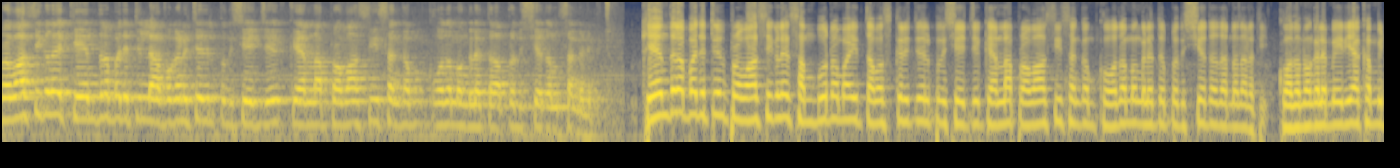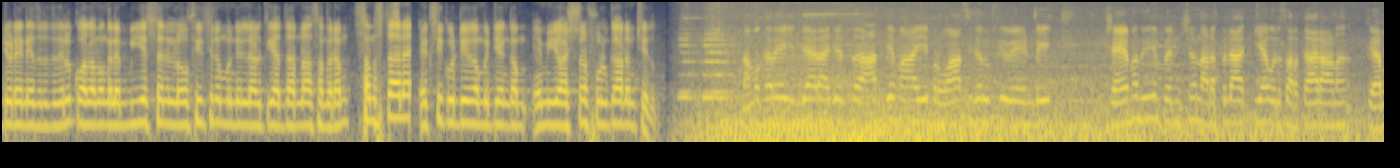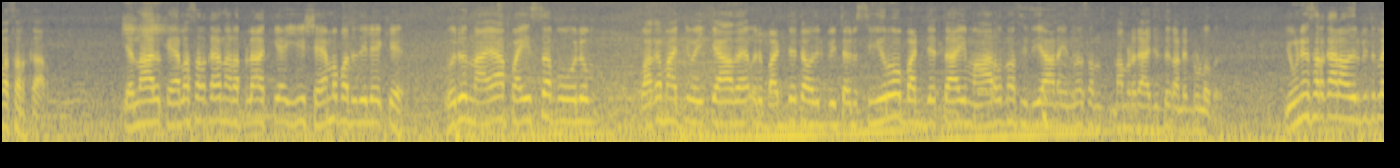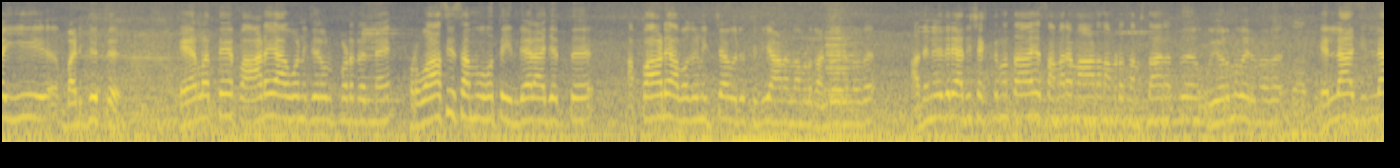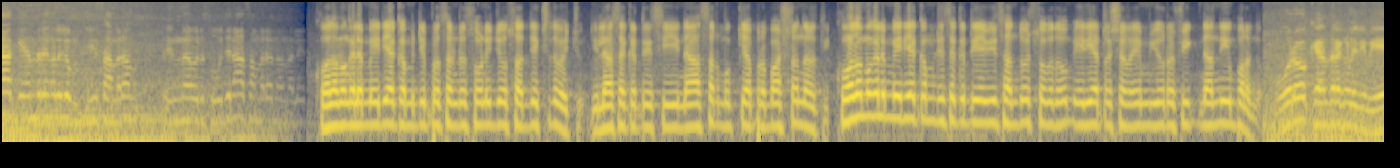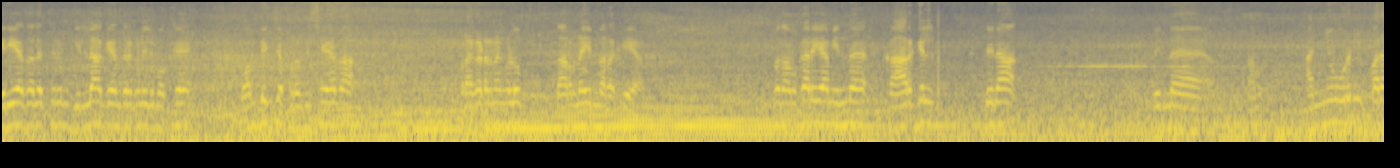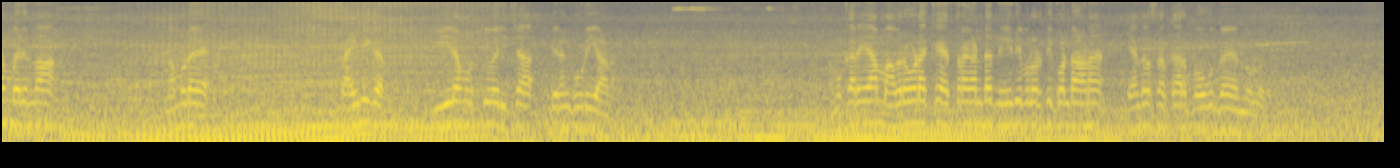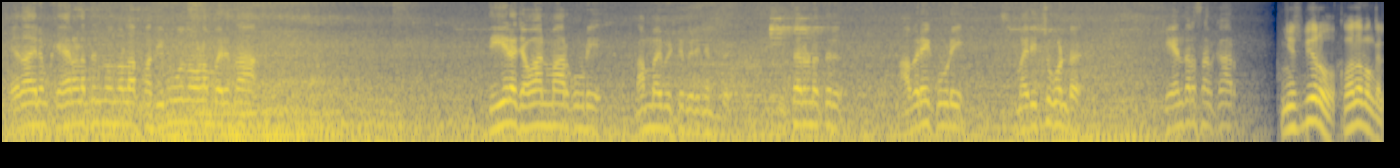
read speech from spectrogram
പ്രവാസികളെ കേന്ദ്ര ബജറ്റിൽ അവഗണിച്ചതിൽ പ്രതിഷേധിച്ച് കേരള പ്രവാസി സംഘം കോതമംഗലത്ത് പ്രതിഷേധം സംഘടിപ്പിച്ചു. കേന്ദ്ര ബജറ്റിൽ പ്രവാസികളെ സമ്പൂർണമായി തമസ്കരിച്ചതിൽ പ്രതിഷേധിച്ച് കേരള പ്രവാസി സംഘം കോതമംഗലത്ത് പ്രതിഷേധ ധർണ നടത്തി. കോതമംഗലം ഏരിയ കമ്മിറ്റിയുടെ നേതൃത്വത്തിൽ Kothamangalam B S N L ഓഫീസിന് മുന്നിൽ നടത്തിയ ധർണാ സമരം സംസ്ഥാന എക്സിക്യൂട്ടീവ് കമ്മിറ്റി അംഗം എം യു അഷ്റഫ് ഉദ്ഘാടനം ചെയ്തു. നമുക്കറിയാം ഇന്ത്യ രാജ്യത്ത് ആദ്യമായി പ്രവാസികൾക്ക് വേണ്ടി ക്ഷേമനിധിയും പെൻഷൻ നടപ്പിലാക്കിയ ഒരു സർക്കാരാണ് കേരള സർക്കാർ. എന്നാൽ കേരള സർക്കാർ നടപ്പിലാക്കിയ ഈ ക്ഷേമ പദ്ധതിയിലേക്ക് ഒരു നയ പൈസ പോലും വകമാറ്റി വയ്ക്കാതെ ഒരു ബഡ്ജറ്റ് അവതരിപ്പിച്ച ഒരു സീറോ ബഡ്ജറ്റായി മാറുന്ന സ്ഥിതിയാണ് ഇന്ന് നമ്മുടെ രാജ്യത്ത് കണ്ടിട്ടുള്ളത്. യൂണിയൻ സർക്കാർ അവതരിപ്പിച്ചിട്ടുള്ള ഈ ബഡ്ജറ്റ് കേരളത്തെ പാടെ അവഗണിച്ചതുൾപ്പെടെ തന്നെ പ്രവാസി സമൂഹത്തെ ഇന്ത്യ രാജ്യത്ത് അപ്പാടെ അവഗണിച്ച ഒരു സ്ഥിതിയാണ് നമ്മൾ കണ്ടുവരുന്നത്. അതിനെതിരെ അതിശക്തമായ സമരമാണ് നമ്മുടെ സംസ്ഥാനത്ത് ഉയർന്നു വരുന്നത്. എല്ലാ ജില്ലാ കേന്ദ്രങ്ങളിലും ഈ സമരം ഇന്ന് ഒരു സൂചനാ സമരം എന്ന നിലയിൽ Kothamangalam area committee president Soni Jose അധ്യക്ഷത വെച്ചു ജില്ലാ സെക്രട്ടറി സി നാസർ മുഖ്യ പ്രഭാഷണം നടത്തി. Kothamangalam area committee secretary A V Santhosh സ്വാഗതവും area treasurer M U Rafeeq നന്ദിയും പറഞ്ഞു. ഓരോ കേന്ദ്രങ്ങളിലും ഏരിയ തലത്തിലും ജില്ലാ കേന്ദ്രങ്ങളിലുമൊക്കെ വമ്പിച്ച പ്രതിഷേധ പ്രകടനങ്ങളും ധർണയും നടക്കുകയാണ്. ഇപ്പോൾ നമുക്കറിയാം ഇന്ന് കാർഗിൽ ദിന പിന്നെ അഞ്ഞൂറിൽ പരം വരുന്ന നമ്മുടെ സൈനികർ വീരമൃത്യു വരിച്ച ദിനം കൂടിയാണ്. നമുക്കറിയാം അവരോടൊക്കെ എത്ര കണ്ട് നീതി പുലർത്തിക്കൊണ്ടാണ് കേന്ദ്ര സർക്കാർ പോകുന്നത് എന്നുള്ളത്. ഏതായാലും കേരളത്തിൽ നിന്നുള്ള പതിമൂന്നോളം വരുന്ന ധീര ജവാന്മാർ കൂടി നമ്മെ വിട്ടു പിരിഞ്ഞിട്ട് ഇത്തരുണത്തിൽ അവരെ കൂടി സ്മരിച്ചുകൊണ്ട് കേന്ദ്ര സർക്കാർ ന്യൂസ് ബ്യൂറോ കോതമംഗലം.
